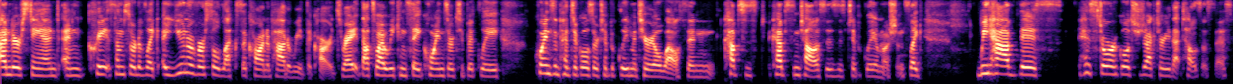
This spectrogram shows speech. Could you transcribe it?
understand and create some sort of like a universal lexicon of how to read the cards, right? That's why we can say coins are typically coins and pentacles are typically material wealth and cups is, cups and chalices is typically emotions. Like we have this historical trajectory that tells us this.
